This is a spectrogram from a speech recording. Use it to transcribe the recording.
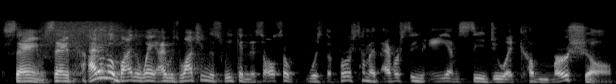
same, same. I don't know. By the way, I was watching this weekend. This also was the first time I've ever seen AMC do a commercial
